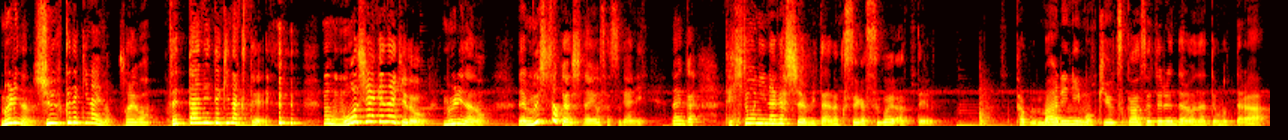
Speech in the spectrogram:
無理なの。修復できないの。それは。絶対にできなくて。もう申し訳ないけど無理なの。で無視とかはしないよさすがに。なんか適当に流しちゃうみたいな癖がすごいあって。多分周りにも気を使わせてるんだろうなって思ったら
